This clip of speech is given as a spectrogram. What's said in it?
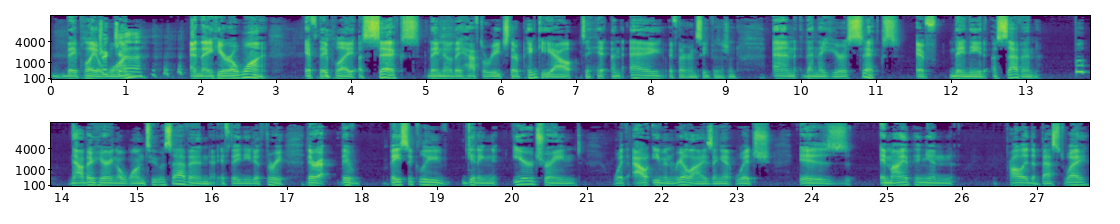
they play a Tricked one ya. and they hear a one. If they play a six, they know they have to reach their pinky out to hit an A if they're in C position, and then they hear a six. If they need a seven, boop. Now they're hearing a one, two, a seven. If they need a three, they're they're basically getting ear trained without even realizing it, which is, in my opinion, probably the best way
